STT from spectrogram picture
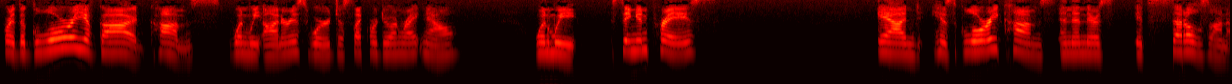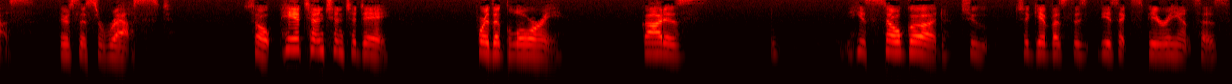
For the glory of God comes when we honor His Word, just like we're doing right now, when we sing and praise, and His glory comes, and then there's it settles on us. There's this rest. So pay attention today for the glory. God is He's so good to to give us this, these experiences.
